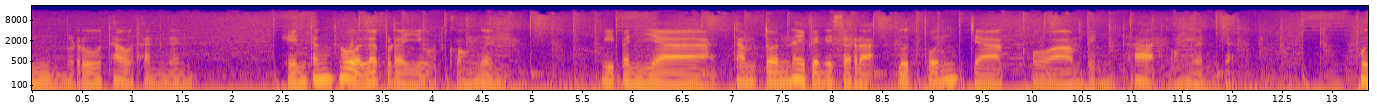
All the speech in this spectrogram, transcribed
น รู้เท่าทันเงิน เห็นทั้งโทษและประโยชน์ของเงิน มีปัญญาทำตนให้เป็นอิสระหลุดพ้นจากความเป็นทาสของเงินจ้ะพูด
